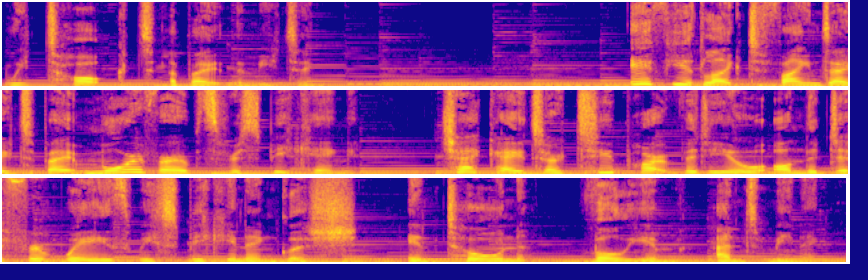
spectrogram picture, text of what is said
We talked about the meeting. If you'd like to find out about more verbs for speaking, check out our two part video on the different ways we speak in English in tone, volume, and meaning.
